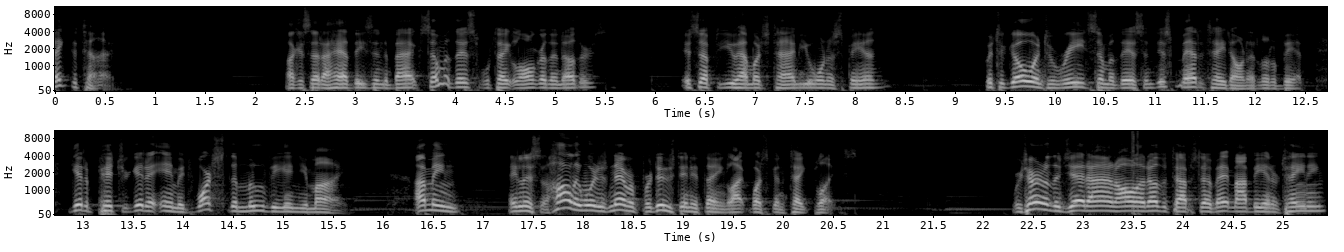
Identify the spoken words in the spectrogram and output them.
take the time. Like I said, I have these in the back. Some of this will take longer than others. It's up to you how much time you want to spend. But to go and to read some of this and just meditate on it a little bit. Get a picture, get an image, watch the movie in your mind. I mean, hey, listen, Hollywood has never produced anything like what's going to take place. Return of the Jedi and all that other type of stuff, it might be entertaining,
